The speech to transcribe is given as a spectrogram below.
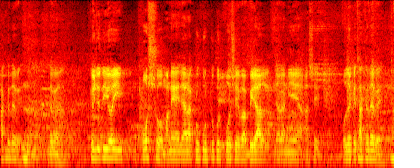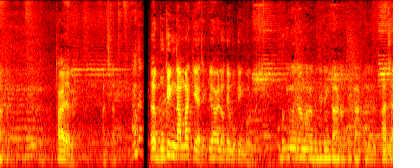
থাকতে দেবে? দেবে না। কেউ যদি ওই পোষ্য মানে যারা কুকুর টুকুর পোষে বা বিড়াল যারা নিয়ে আসে ওদেরকে থাকতে দেবে? হ্যাঁ থাকা যাবে? আচ্ছা। তাহলে বুকিং নাম্বার কি আছে? কীভাবে লোকে বুকিং করবে? বুকিং আছে আমার ভিজিটিং কার্ড আছে কার্ড আচ্ছা।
